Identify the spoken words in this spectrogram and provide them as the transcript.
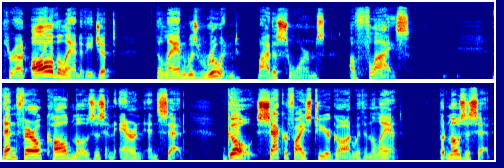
throughout all the land of Egypt, the land was ruined by the swarms of flies. Then Pharaoh called Moses and Aaron and said, Go, sacrifice to your God within the land. But Moses said,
